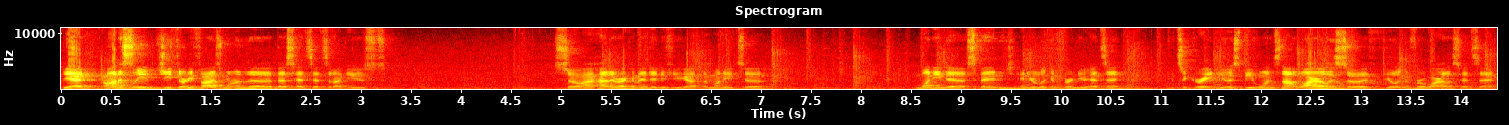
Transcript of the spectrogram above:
Yeah, honestly, G35 is one of the best headsets that I've used. So I highly recommend it if you got the money to money to spend and you're looking for a new headset. It's a great USB one. It's not wireless, so if you're looking for a wireless headset,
